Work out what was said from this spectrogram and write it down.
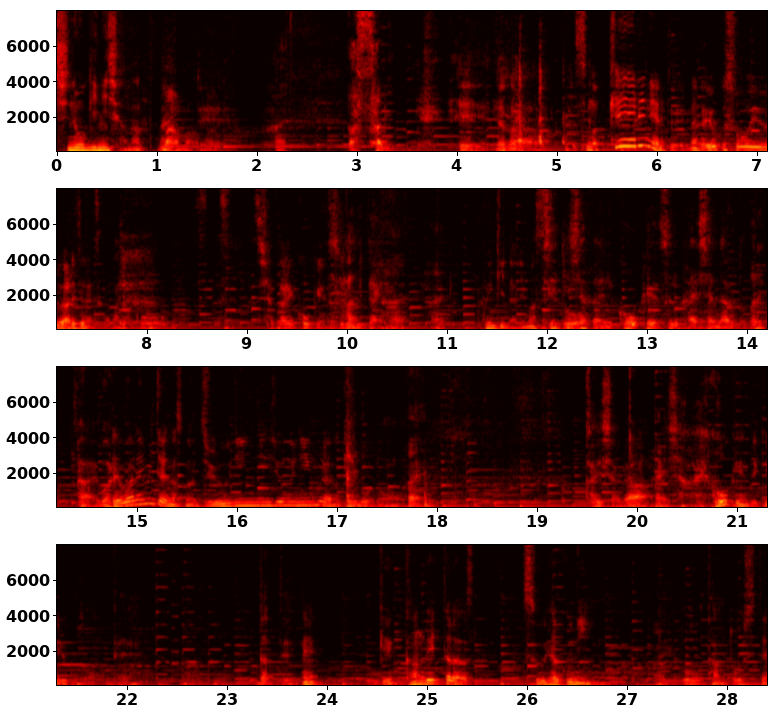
しのぎにしかなってないので、まあまああ。はい。バッサリ。ええだからその経営理念ってなんかよくそういうあれじゃないですか。なんかこう社会貢献するみたいなはいはいはい。雰囲気になります地けど、域社会に貢献する会社になるとかね。はい、我々みたいなその10人20人ぐらいの規模のはい。会社がはい。社会貢献できることなんて、だってね月間で言ったら数百人を担当して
